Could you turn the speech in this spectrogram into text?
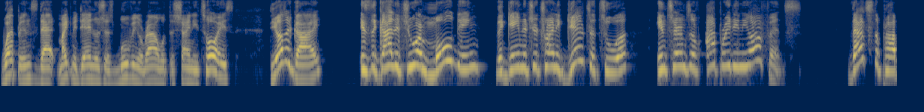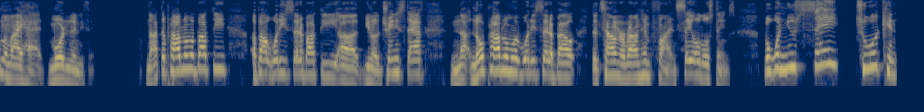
weapons that Mike McDaniel's just moving around with the shiny toys. The other guy is the guy that you are molding the game that you're trying to give to Tua in terms of operating the offense. That's the problem I had more than anything. Not the problem about the about what he said about the uh you know training staff. Not no problem with what he said about the talent around him. Fine, say all those things. But when you say Tua can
